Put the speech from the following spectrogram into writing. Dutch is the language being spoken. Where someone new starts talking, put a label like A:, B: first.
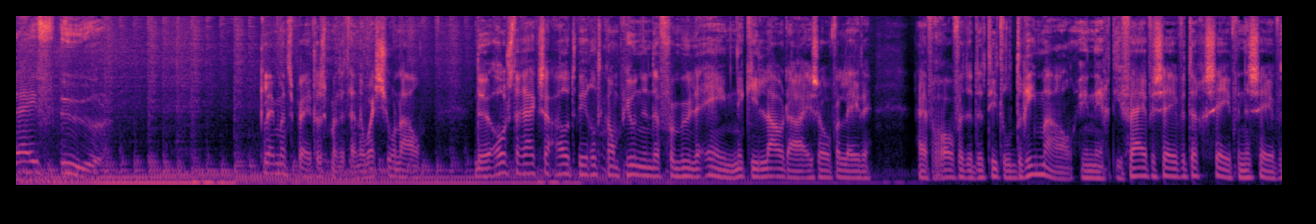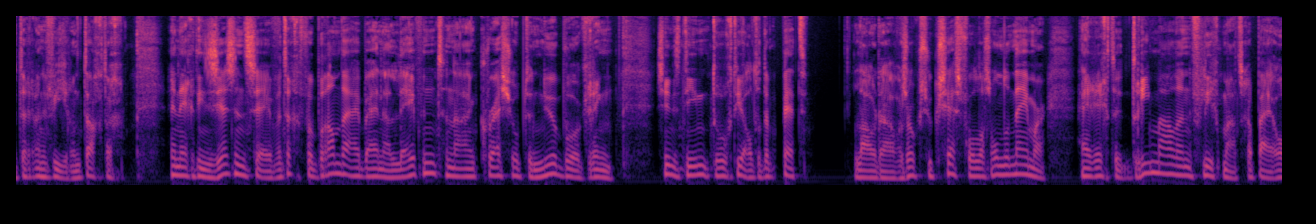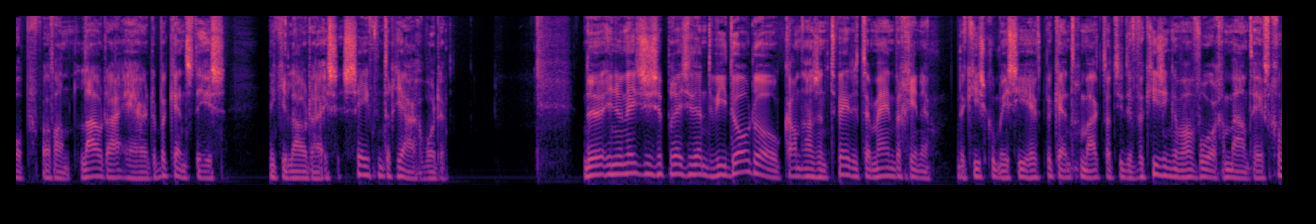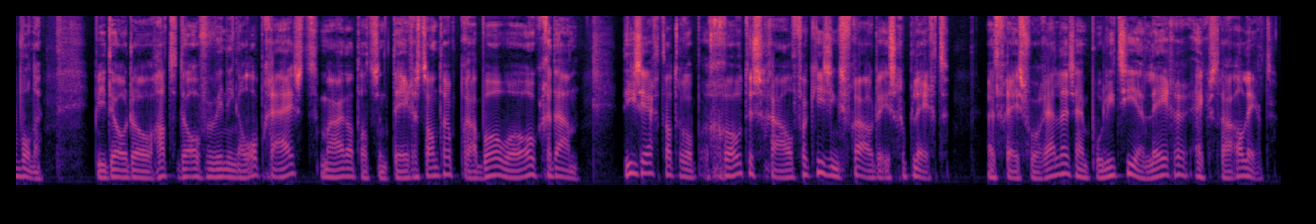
A: Vijf uur.
B: Clemens Peters met het NOS Journaal. De Oostenrijkse oud-wereldkampioen in de Formule 1, Niki Lauda, is overleden. Hij veroverde de titel drie maal in 1975, 77 en 84. In 1976 verbrandde hij bijna levend na een crash op de Nürburgring. Sindsdien droeg hij altijd een pet. Lauda was ook succesvol als ondernemer. Hij richtte drie maal een vliegmaatschappij op... waarvan Lauda Air de bekendste is. Niki Lauda is 70 jaar geworden. De Indonesische president Widodo kan aan zijn tweede termijn beginnen. De kiescommissie heeft bekendgemaakt dat hij de verkiezingen van vorige maand heeft gewonnen. Widodo had de overwinning al opgeëist, maar dat had zijn tegenstander Prabowo ook gedaan. Die zegt dat er op grote schaal verkiezingsfraude is gepleegd. Uit vrees voor rellen zijn politie en leger extra alert.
